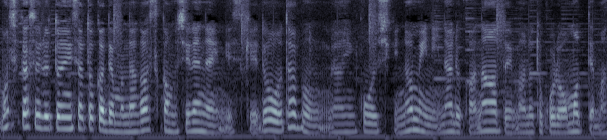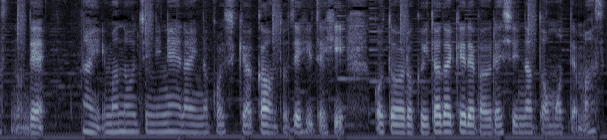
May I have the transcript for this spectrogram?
もしかするとインスタとかでも流すかもしれないんですけど、多分 LINE 公式のみになるかなと今のところ思ってますので、はい、今のうちにね LINE の公式アカウントぜひぜひご登録いただければ嬉しいなと思ってます。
